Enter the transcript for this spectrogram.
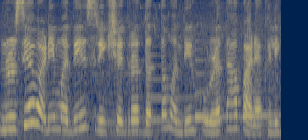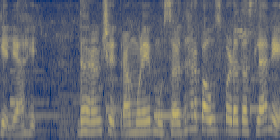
नृसिंहवाडीमधील श्री क्षेत्र दत्त मंदिर पूर्णतः पाण्याखाली गेले आहे. धरण क्षेत्रामुळे मुसळधार पाऊस पडत असल्याने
